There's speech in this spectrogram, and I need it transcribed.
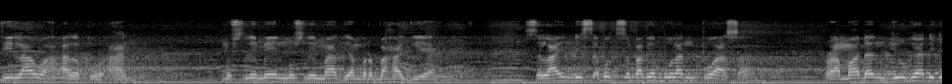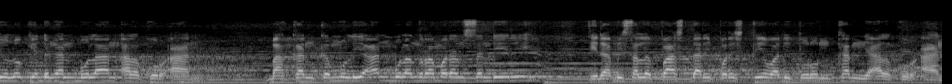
tilawah Al-Quran. Muslimin muslimat yang berbahagia. Selain disebut sebagai bulan puasa, Ramadan juga dijuluki dengan bulan Al-Quran. Bahkan kemuliaan bulan Ramadan sendiri tidak bisa lepas dari peristiwa diturunkannya Al-Quran.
